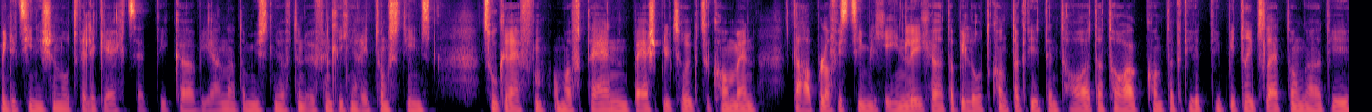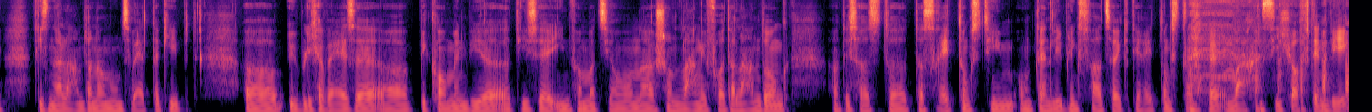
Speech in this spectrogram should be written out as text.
medizinische Notfälle gleichzeitig äh, wären. Da müssten wir auf den öffentlichen Rettungsdienst zugreifen. Um auf dein Beispiel zurückzukommen, der Ablauf ist ziemlich ähnlich. Äh, der Pilot kontaktiert den Tower, der Tower kontaktiert die Betriebsleitung, äh, die diesen Alarm dann an uns weitergibt. Üblicherweise bekommen wir diese Information schon lange vor der Landung. Das heißt, äh, das Rettungsteam und dein Lieblingsfahrzeug, die Rettungstruppe, machen sich auf den Weg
